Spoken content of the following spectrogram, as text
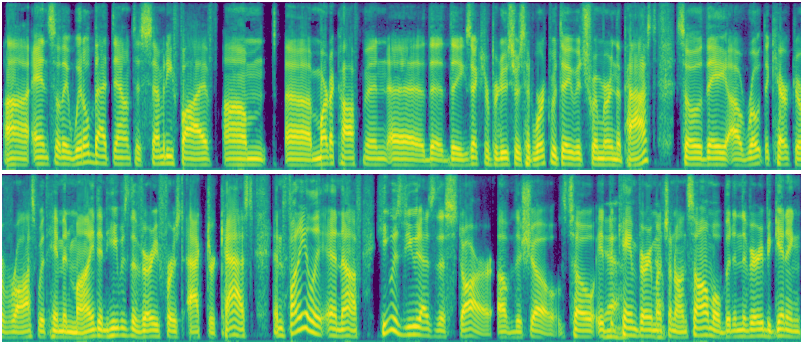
Uh, and so they whittled that down to 75. Um, uh, Marta Kauffman, uh, the, the executive producers, had worked with David Schwimmer in the past. So they uh, wrote the character of Ross with him in mind. And he was the very first actor cast. And funnily enough, he was viewed as the star of the show. So it Yeah. became very Yeah. much an ensemble. But in the very beginning,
